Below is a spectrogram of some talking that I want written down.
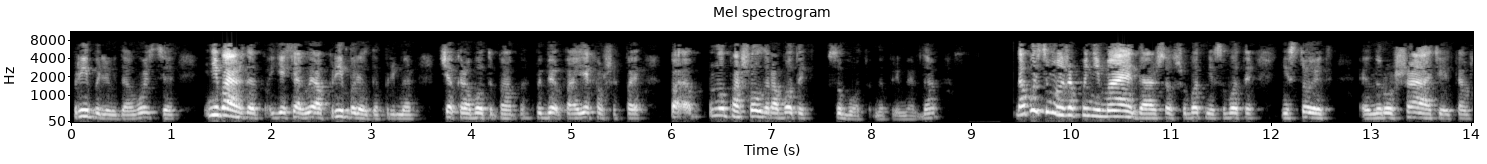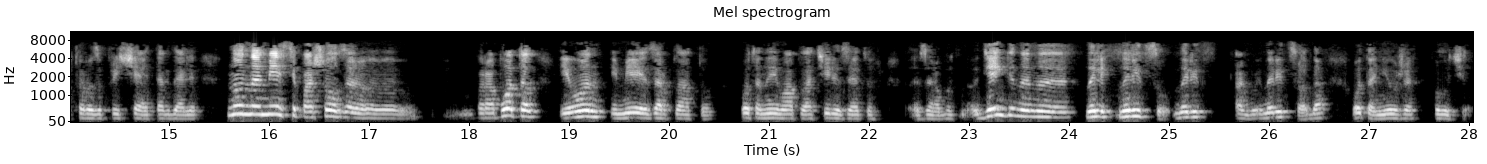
прибыль и удовольствие. Неважно, если я говорю о прибыли, например, человек работает, поехавший, по, по, ну, пошел работать в субботу, например, да. Допустим, он уже понимает, да, что суббота не суббота не стоит Э, нарушать или там что-то запрещает и так далее. Но он на месте пошел, за, э, поработал, и он имеет зарплату. Вот они ему оплатили за эту заработанную. Деньги на, на, на, на лицо, на, как бы, на лицо, да, вот они уже получили.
